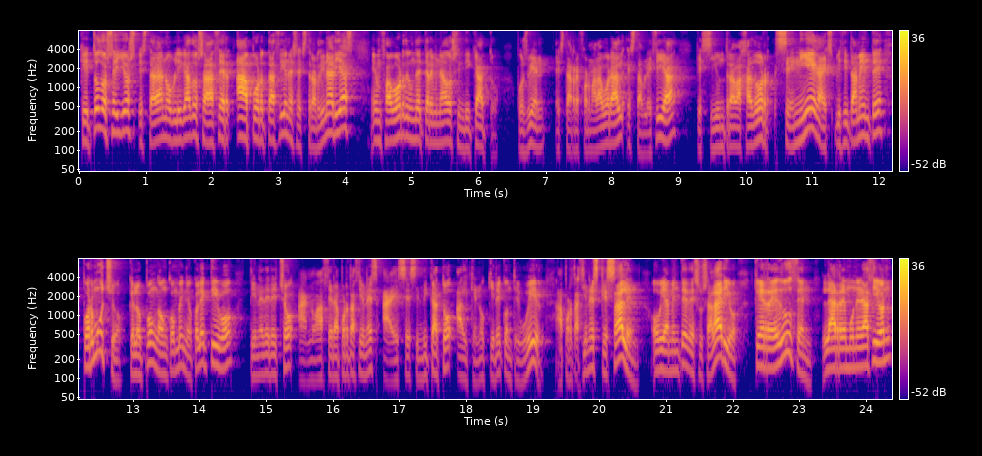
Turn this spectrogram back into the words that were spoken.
que todos ellos estarán obligados a hacer aportaciones extraordinarias en favor de un determinado sindicato. Pues bien, esta reforma laboral establecía que si un trabajador se niega explícitamente, por mucho que lo ponga un convenio colectivo, tiene derecho a no hacer aportaciones a ese sindicato al que no quiere contribuir. Aportaciones que salen, obviamente, de su salario, que reducen la remuneración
